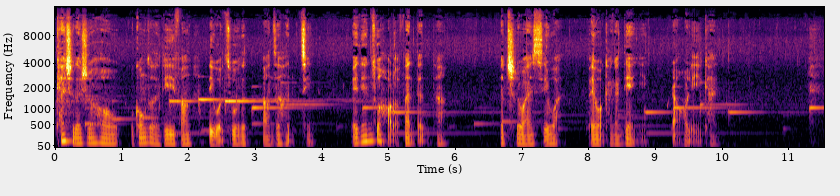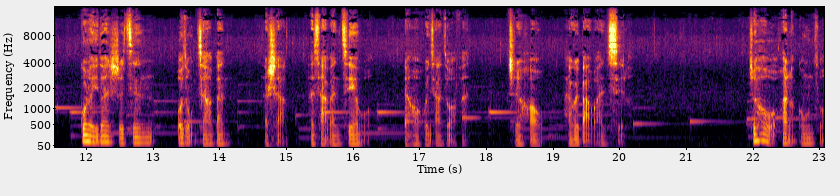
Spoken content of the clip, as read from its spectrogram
开始的时候，我工作的地方离我租的房子很近，每天做好了饭等他，他吃完洗碗，陪我看看电影，然后离开。过了一段时间，我总加班，他下他下班接我，然后回家做饭，之后还会把碗洗了。之后我换了工作，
